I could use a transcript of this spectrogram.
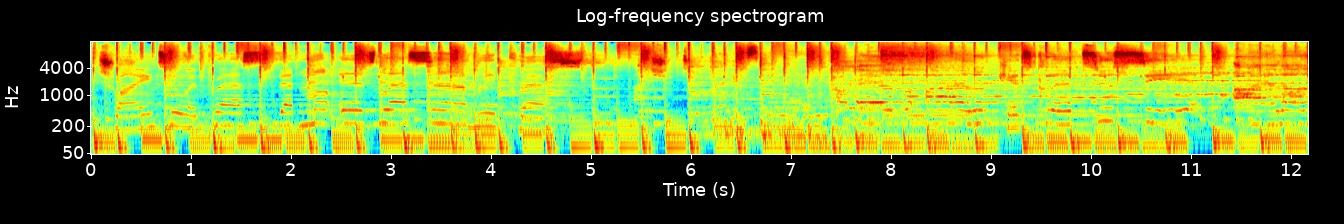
Been trying to impress that more is less and I'm repressed. I should do it instead. However I look, it's clear to see I love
